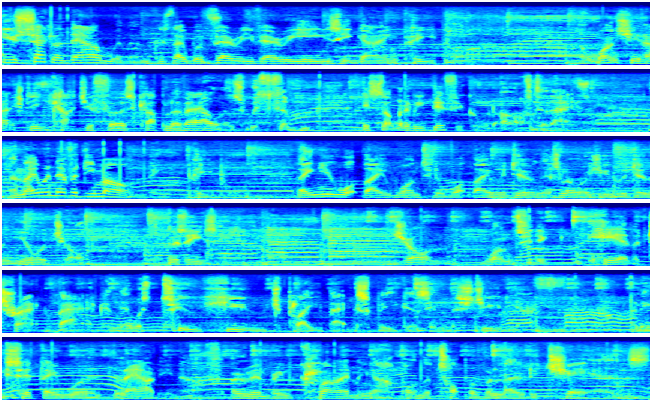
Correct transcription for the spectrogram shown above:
you settle down with them because they were very, very easygoing people. And once you've actually cut your first couple of hours with them, it's not going to be difficult after that. And they were never demanding people. They knew what they wanted and what they were doing as long as you were doing your job. It was easy. John wanted to hear the track back, and there was two huge playback speakers in the studio. And he said they weren't loud enough. I remember him climbing up on the top of a load of chairs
